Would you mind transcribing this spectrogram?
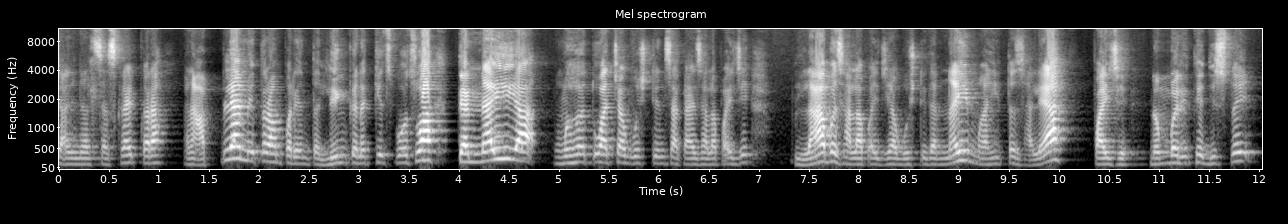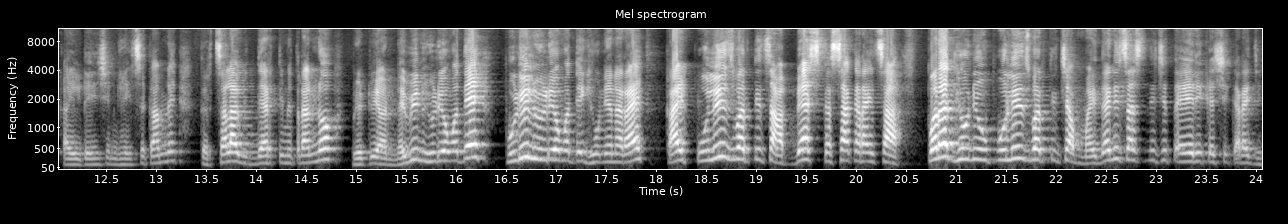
चॅनल सबस्क्राईब करा आणि आपल्या मित्रांपर्यंत लिंक नक्कीच पोहोचवा. त्यांनाही या महत्त्वाच्या गोष्टींचा काय झाला पाहिजे? लाभ झाला पाहिजे. या गोष्टी त्यांनाही माहीत झाल्या पाहिजे. नंबर इथे दिसतोय. काही टेन्शन घ्यायचं काम नाही. तर चला विद्यार्थी मित्रांनो भेटूया नवीन व्हिडिओमध्ये पुढील व्हिडिओमध्ये घेऊन येणार आहे काय पोलीस भरतीचा अभ्यास कसा करायचा? परत घेऊन येऊ. पोलीस भरतीच्या मैदानी चाचणीची तयारी कशी करायची?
